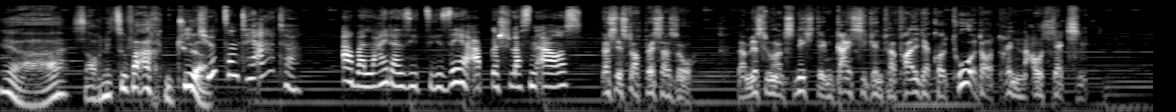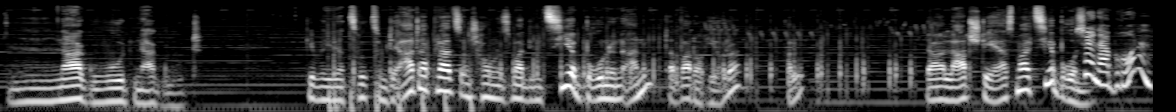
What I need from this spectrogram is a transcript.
Ja, ist auch nicht zu verachten. Tür. Tür zum Theater. Aber leider sieht sie sehr abgeschlossen aus. Das ist doch besser so. Da müssen wir uns nicht dem geistigen Verfall der Kultur dort drinnen aussetzen. Na gut, na gut. Gehen wir wieder zurück zum Theaterplatz und schauen uns mal den Zierbrunnen an. Da war doch hier, oder? Hallo? Ja, latscht dir erstmal Zierbrunnen. Schöner Brunnen.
